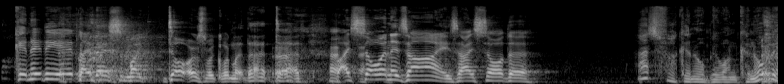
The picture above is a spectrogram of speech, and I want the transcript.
fucking idiot, like this. And my daughters were going like that, Dad. But I saw in his eyes, I saw the, that's fucking Obi-Wan Kenobi.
